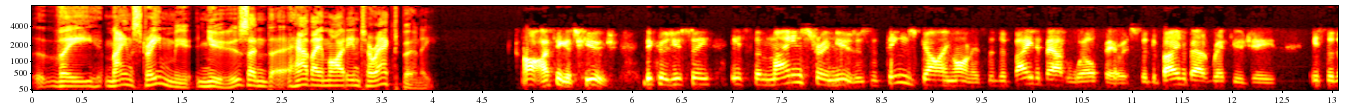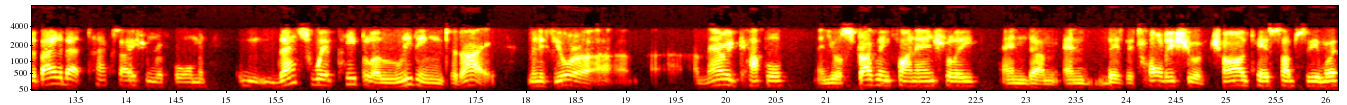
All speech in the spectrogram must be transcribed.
the mainstream news and uh, how they might interact, Bernie? Oh, I think it's huge because you see, it's the mainstream news, it's the things going on, it's the debate about welfare, it's the debate about refugees, it's the debate about taxation reform. And that's where people are living today. I mean, if you're a, a married couple and you're struggling financially, and um, and there's this whole issue of childcare subsidy and where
